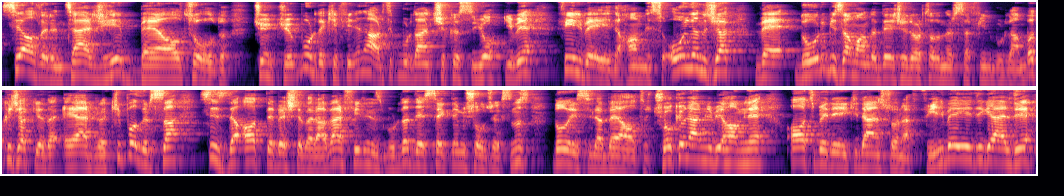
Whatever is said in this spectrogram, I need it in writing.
siyahların tercihi B6 oldu. Çünkü buradaki filin artık buradan çıkası yok gibi fil B7 hamlesi oynanacak ve doğru bir zamanda DC4 alınırsa fil buradan bakacak ya da eğer rakip alırsa siz de at D5 ile beraber filiniz burada desteklemiş olacaksınız. Dolayısıyla B6 çok önemli bir hamle. At BD2'den sonra fil B7 geldi.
